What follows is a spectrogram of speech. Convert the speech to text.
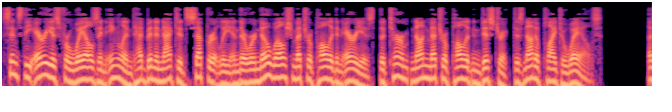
Since the areas for Wales and England had been enacted separately and there were no Welsh metropolitan areas, the term non-metropolitan district does not apply to Wales. A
